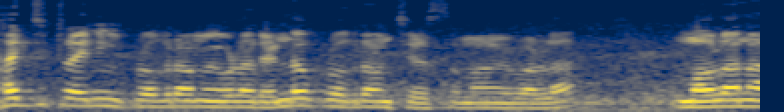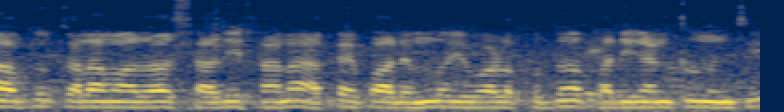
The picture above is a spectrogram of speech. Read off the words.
హజ్ ట్రైనింగ్ ప్రోగ్రామ్ ఇవాళ రెండో ప్రోగ్రాం చేస్తున్నాం ఇవాళ. మౌలానా అబ్దుల్ కలాం ఆజాద్ షాదీఖానా అక్కైపాలెంలో ఇవాళ పొద్దున పది గంటల నుంచి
